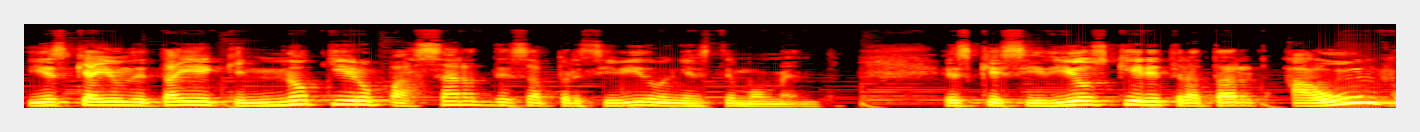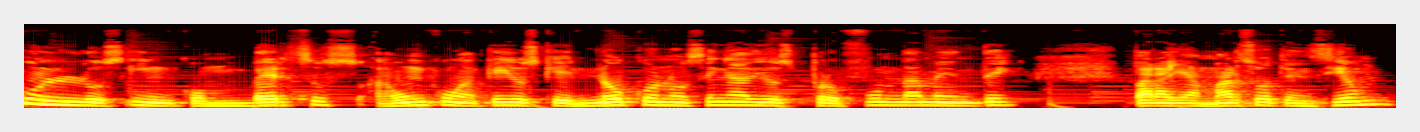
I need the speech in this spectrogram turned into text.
Y es que hay un detalle que no quiero pasar desapercibido en este momento. Es que si Dios quiere tratar aún con los inconversos, aún con aquellos que no conocen a Dios profundamente, para llamar su atención.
